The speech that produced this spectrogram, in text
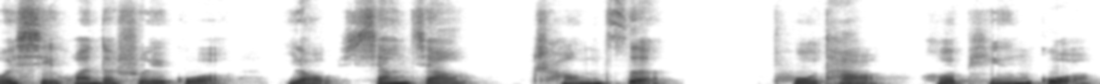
我喜欢的水果有香蕉、橙子、葡萄和苹果。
